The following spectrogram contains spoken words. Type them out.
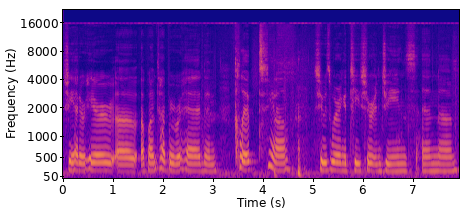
She had her hair uh, up on top of her head and clipped. You know, she was wearing a t-shirt and jeans and. Um,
